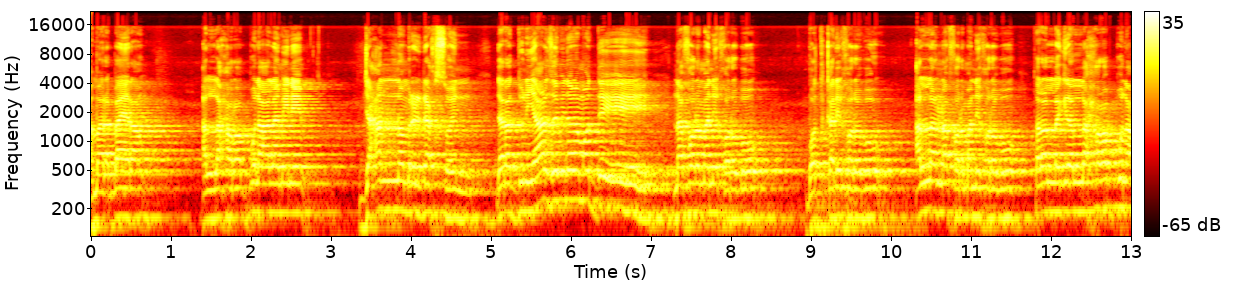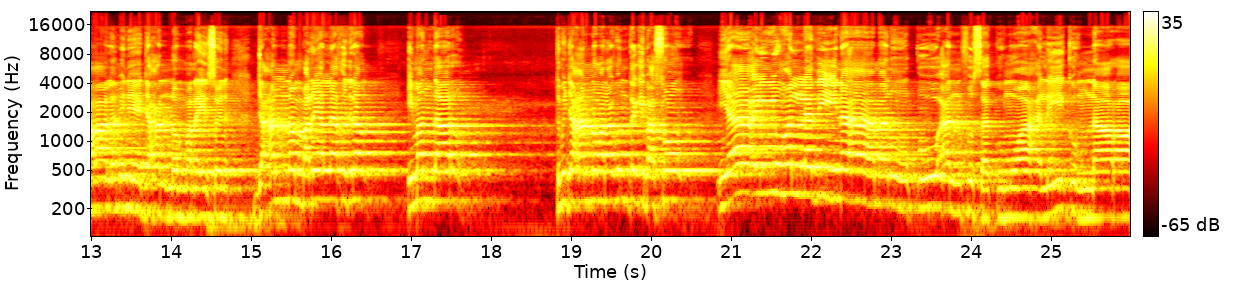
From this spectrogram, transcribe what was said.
আমার বাইরা আল্লাহ রব্বুল আলমিনে জাহান্নামের ডাকছেন, যারা দুনিয়ার জমিনের মধ্যে না নাফরমানি করব বৎকারি করব, আল্লাহ নাফরমানি করব, তার আল্লাহ আল্লাহ রব্বুল আলমিনে জাহান্নম বানাইছেন। জাহান্নম বানাই আল্লাহ খুঁজলাম ইমানদার, তুমি জাহান্নামের আগুন থেকে বাঁচো। ইয়া আইয়ুহাল্লাযীনা আমানু কু আনফুসাকুম ওয়া আহলিকুম নারা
